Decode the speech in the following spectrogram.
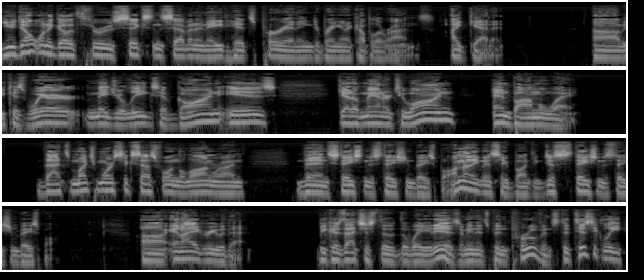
you don't want to go through six and seven and eight hits per inning to bring in a couple of runs. I get it. Uh, because where major leagues have gone is get a man or two on and bomb away. That's much more successful in the long run than station to station baseball. I'm not even going to say bunting, just station to station baseball. Uh, and I agree with that because that's just the, the way it is. I mean, it's been proven statistically.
